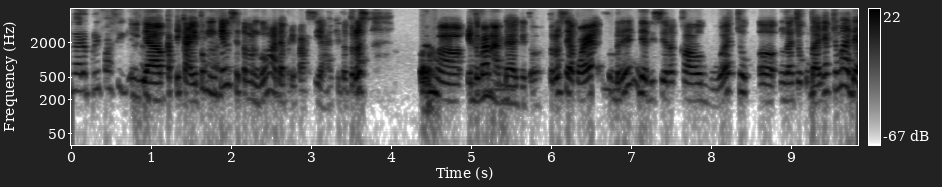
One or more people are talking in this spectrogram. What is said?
nggak ada privasi gitu. Iya, ketika itu mungkin si temen gue gak ada privasi ya gitu. Terus eh, itu kan Hmm. ada gitu. Terus ya pokoknya sebenarnya dari circle gue cuk eh, nggak cukup banyak, cuma ada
